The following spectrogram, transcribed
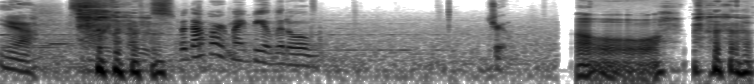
Yeah. That was... But that part might be a little true. Oh. I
